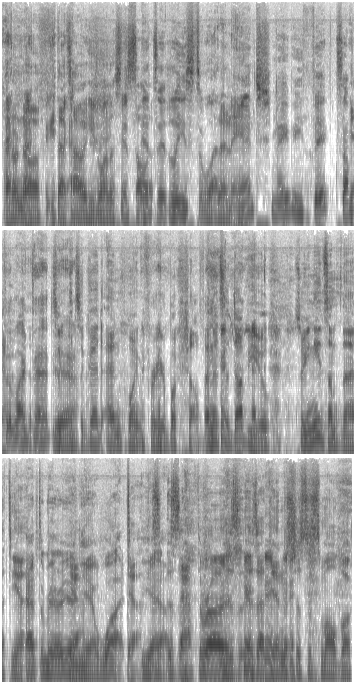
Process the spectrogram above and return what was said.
I don't know if that's how he'd want us to It's, sell it's it. It's at least what an inch, maybe thick, something like that. It's, a, yeah. it's a good endpoint for your bookshelf, and it's a W, so you need something at the end. At the very end, Yeah. yeah. What? Yeah, yeah. Zathura is, is at the end. It's just a small book.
